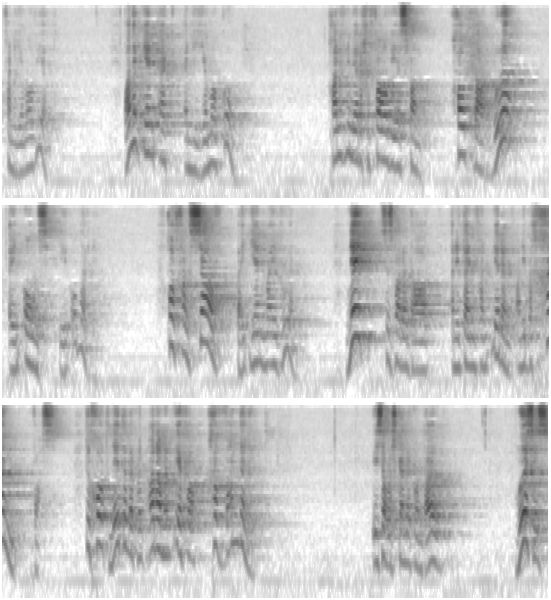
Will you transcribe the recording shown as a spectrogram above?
van die hemel weet. Wanneer een ek in die hemel kom, gaan dit nie meer 'n geval wees van God daarbo en ons hieronder nie. God gaan self by een my woon. Net soos wat dit daar aan die tuin van Eden aan die begin was. Toe God letterlik met Adam en Eva gewandel het. U sal waarskynlik onthou Moses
